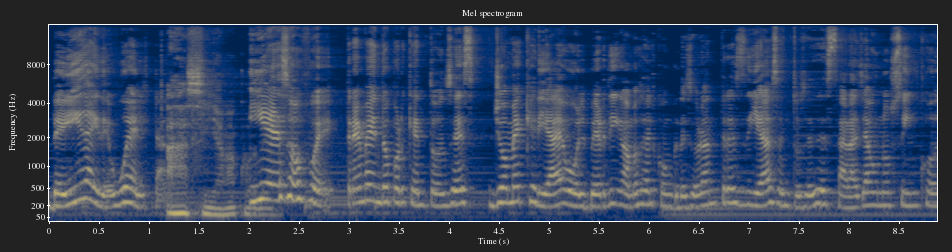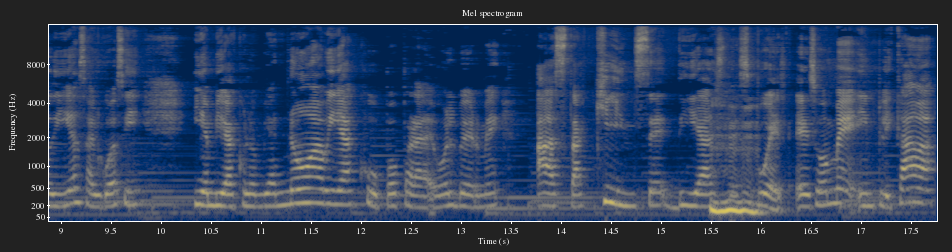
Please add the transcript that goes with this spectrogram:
de ida y de vuelta. Ah, sí, ya me acuerdo. Y eso fue tremendo porque entonces yo me quería devolver, digamos, el congreso eran tres días, entonces estar allá unos cinco días, algo así. Y en Vía Colombia no había cupo para devolverme hasta 15 días después. Eso me implicaba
